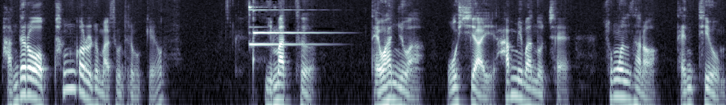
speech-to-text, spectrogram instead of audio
반대로 판 거를 좀 말씀을 드려볼게요. 이마트, 대환유화, OCI, 한미반도체, 송원산업, 덴티움,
